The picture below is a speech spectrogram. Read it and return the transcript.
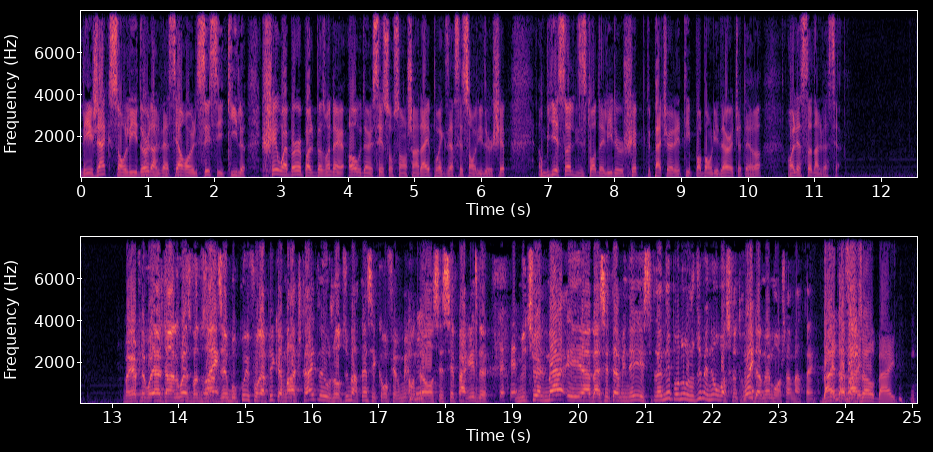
Les gens qui sont leaders dans le vestiaire, on le sait, c'est qui. Là. Chez Weber n'a pas besoin d'un A ou d'un C sur son chandail pour exercer son leadership. Oubliez ça, les histoires de leadership, puis Pacioretty, pas bon leader, etc. On laisse ça dans le vestiaire. Bref, le voyage dans l'Ouest va nous en dire beaucoup. Il faut rappeler que Mark Streit, aujourd'hui, Martin, c'est confirmé. On, a- on s'est séparés de, mutuellement et euh, ben, c'est terminé. Et c'est terminé pour nous aujourd'hui, mais nous, on va se retrouver Ouais. demain, mon cher Martin. Bye, vous autres, bye.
